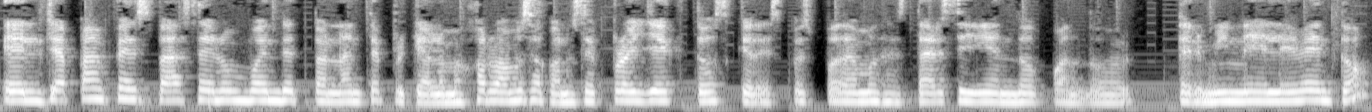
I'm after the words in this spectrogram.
el Japan Fest va a ser un buen detonante porque a lo mejor vamos a conocer proyectos que después podemos estar siguiendo cuando termine el evento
